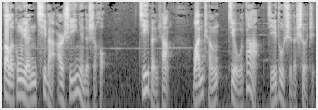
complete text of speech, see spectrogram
到了公元七百二十一年的时候。基本上完成九大节度使的设置，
